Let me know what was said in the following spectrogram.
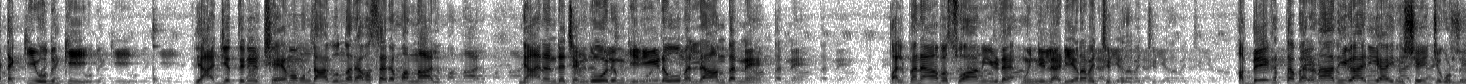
അടക്കി ഒതുക്കി രാജ്യത്തിന് ക്ഷേമമുണ്ടാകുന്ന ഒരവസരം വന്നാൽ ഞാൻ എന്റെ ചെങ്കോലും കിരീടവും എല്ലാം തന്നെ പത്മനാഭസ്വാമിയുടെ മുന്നിൽ അടിയറ വെച്ചിട്ട് അദ്ദേഹത്തെ ഭരണാധികാരിയായി നിശ്ചയിച്ചുകൊണ്ട്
